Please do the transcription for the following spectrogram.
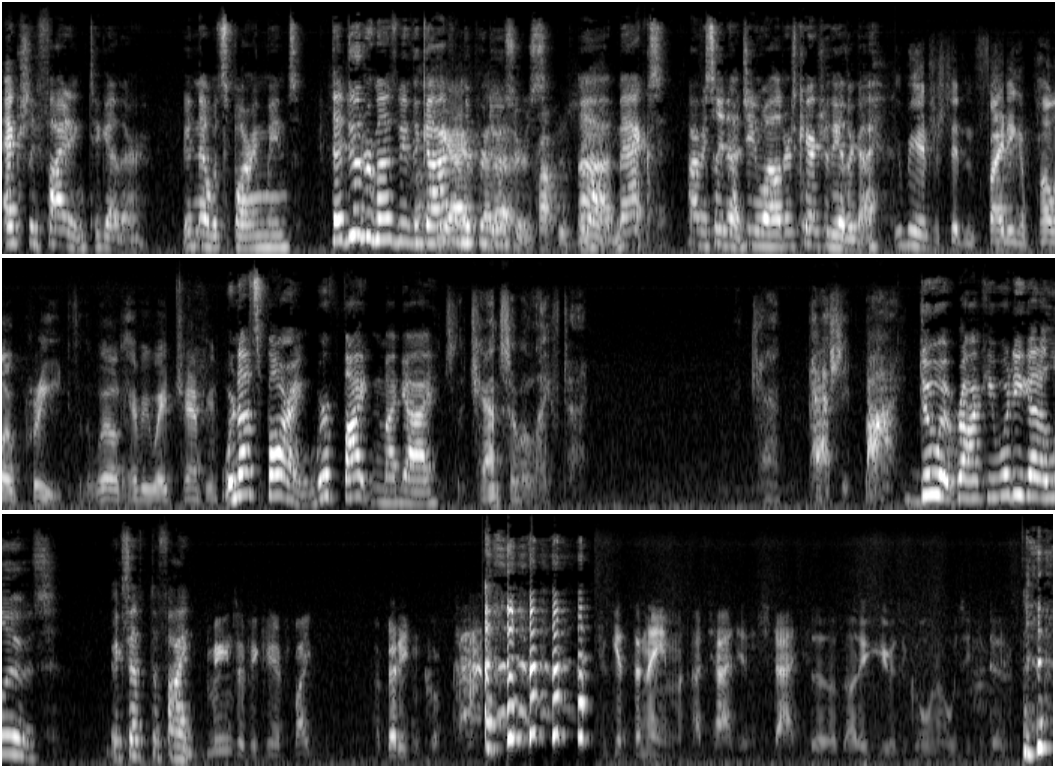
actually fighting together. Isn't that what sparring means? That dude reminds me of the guy Yeah, from the I've got a producers. Uh, Max. Obviously not Gene Wilder's character, the other guy. You'd be interested in fighting Apollo Creed for the World Heavyweight Champion? We're not sparring. We're fighting, my guy. It's the chance of a lifetime. You can't pass it by. Do it, Rocky. What do you gotta lose? Except the fight. Means if he can't fight, I bet he can cook. you get the name Italian stat? Uh, about eight years ago when I was eating dinner.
